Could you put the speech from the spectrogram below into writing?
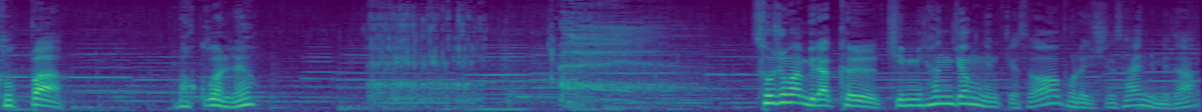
국밥 먹고 갈래요? 소중한 miracle 김현경님께서 보내주신 사연입니다.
